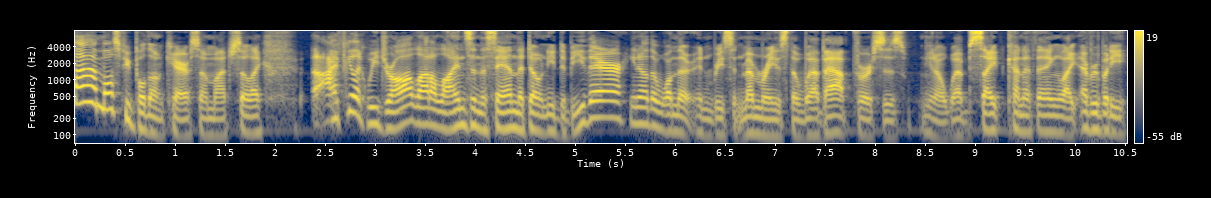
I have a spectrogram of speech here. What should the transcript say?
uh, most people don't care so much. So, like, I feel like we draw a lot of lines in the sand that don't need to be there. You know, the one that in recent memory is the web app versus you know website kind of thing. Like everybody,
